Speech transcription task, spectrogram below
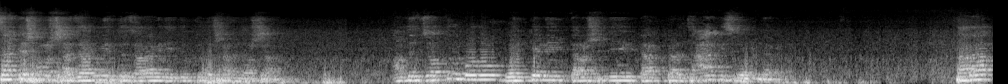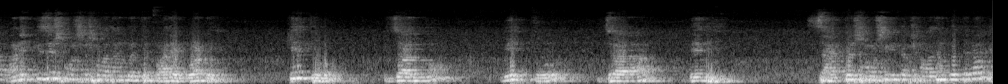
চারটে সমস্যা জন্মৃত্যু দুঃখ আমাদের যত বড় বৈজ্ঞানিক, দার্শনিক, ডাক্তার, যা কিছু বলেন না তারা অনেক কিছু সমাধান করতে পারে, বটে। কিন্তু জন্ম, মৃত্যু জরা বেধি চারটা সমস্যা কিন্তু সমাধান করতে পারে?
